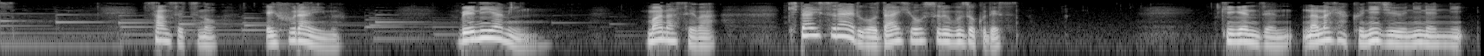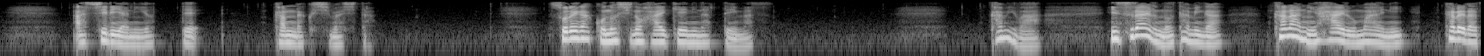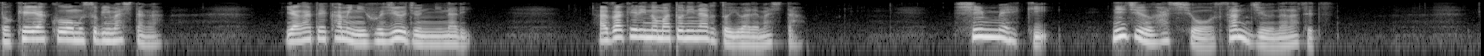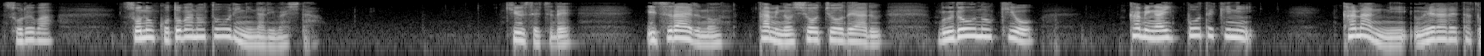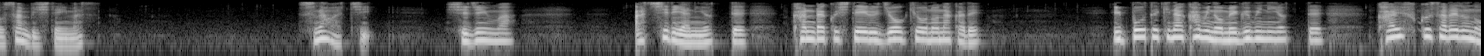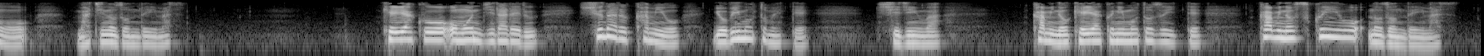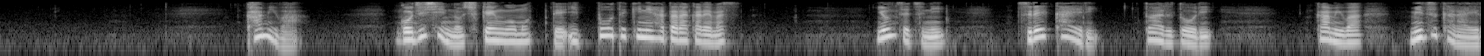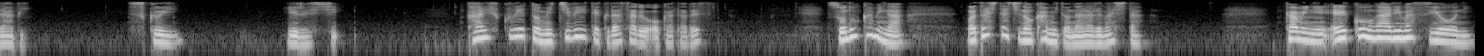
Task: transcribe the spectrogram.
3節のエフライム、ベニヤミン、マナセは北イスラエルを代表する部族です。紀元前722年にアッシリアによって陥落しました。それがこの詩の背景になっています。神は、イスラエルの民がカナンに入る前に彼らと契約を結びましたが、やがて神に不従順になり、あざけりの的になると言われました。新明記28章37節それは、その言葉の通りになりました。9節で、イスラエルの民の象徴であるブドウの木を神が一方的にカナンに植えられたと賛美しています。すなわち、詩人はアッシリアによって陥落している状況の中で、一方的な神の恵みによって回復されるのを待ち望んでいます。契約を重んじられる主なる神を呼び求めて、詩人は神の契約に基づいて神の救いを望んでいます。神はご自身の主権をもって一方的に働かれます。四節に、連れ帰りとある通り、神は自ら選び、救い、許し、回復へと導いてくださるお方です。その神が私たちの神となられました。神に栄光がありますように。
